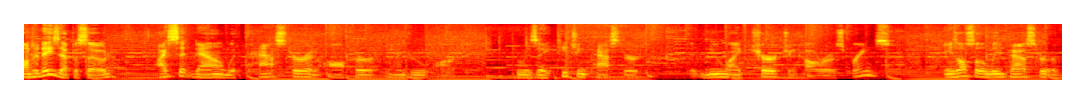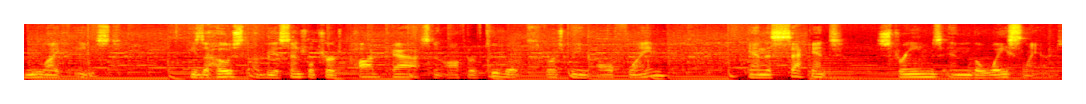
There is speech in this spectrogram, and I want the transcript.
On today's episode, I sit down with pastor and author Andrew Arndt, who is a teaching pastor at New Life Church in Colorado Springs. He's also the lead pastor of New Life East. He's the host of the Essential Church podcast and author of two books, first being All Flame, and the second, Streams in the Wasteland,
